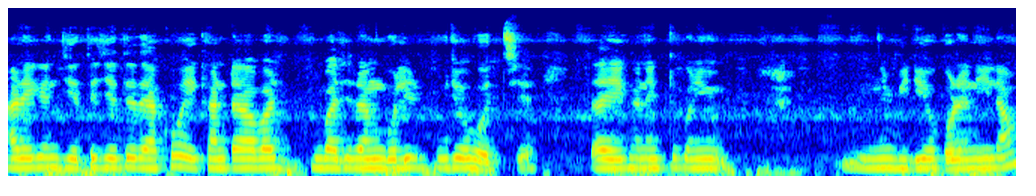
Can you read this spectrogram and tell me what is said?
আর এখানে যেতে যেতে দেখো, এখানটা আবার বাজরাঙ্গলির পুজো হচ্ছে। তাই এখানে একটুখানি ভিডিও করে নিলাম।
